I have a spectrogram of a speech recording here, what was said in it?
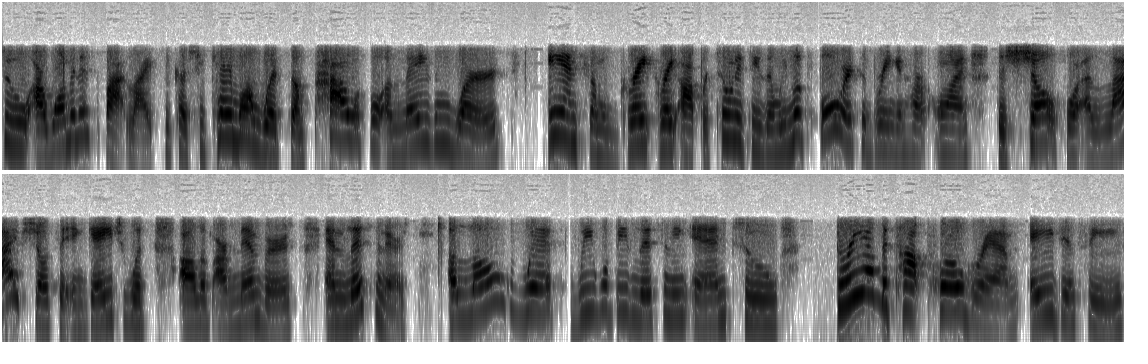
to our woman in spotlight because she came on with some powerful, amazing words and some great, great opportunities. And we look forward to bringing her on the show for a live show to engage with all of our members and listeners. Along with, we will be listening in to three of the top program agencies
